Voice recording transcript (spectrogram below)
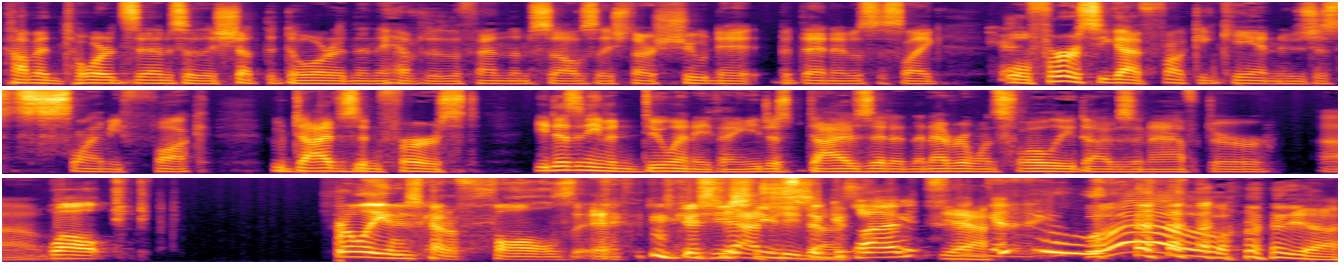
coming towards them. So they shut the door, and then they have to defend themselves. They start shooting it, but then it was just like, well, first you got fucking Cannon, who's just a slimy fuck who dives in first. He doesn't even do anything. He just dives in, and then everyone slowly dives in after. Um, Well, Trillian just kind of falls in because she Yeah, she shoots the does. gun. yeah. Whoa! yeah.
